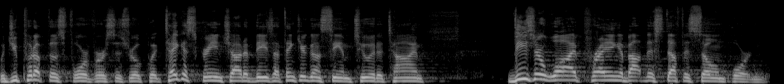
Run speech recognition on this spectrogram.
Would you put up those four verses real quick? Take a screenshot of these. I think you're going to see them two at a time. These are why praying about this stuff is so important.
